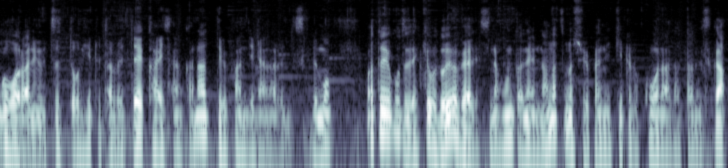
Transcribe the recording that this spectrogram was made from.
ゴーラに移ってお昼食べて解散かなっていう感じにはなるんですけども、まあ、ということで今日土曜日はですね、本当はね、7つの習慣に生きるのコーナーだったんですが、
